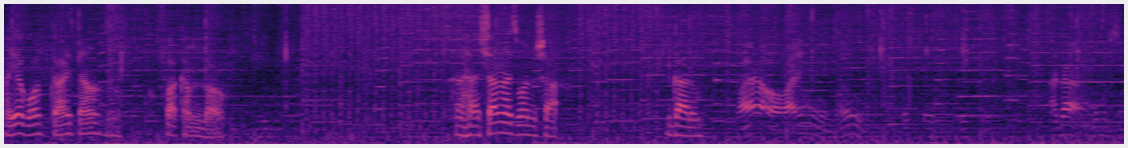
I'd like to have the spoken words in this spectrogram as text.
Oh, yeah, both guys down? Oh, fuck, I'm low. shot him as one shot. Got him. Wow, I didn't even know. I got Henderson.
